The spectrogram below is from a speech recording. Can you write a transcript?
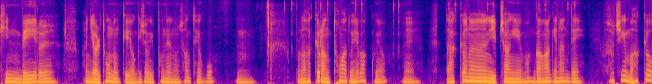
긴 메일을 한 열 통 넘게 여기저기 보내놓은 상태고 음, 물론 학교랑 통화도 해봤고요 네. 학교는 입장이 완강하긴 한데 솔직히 뭐 학교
